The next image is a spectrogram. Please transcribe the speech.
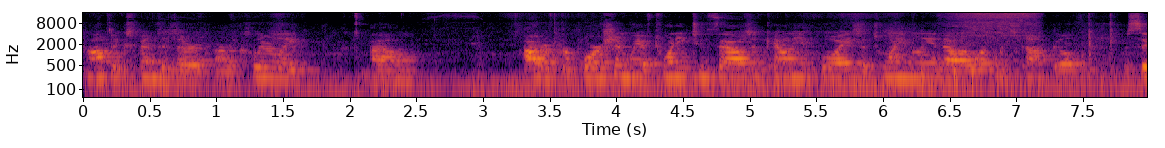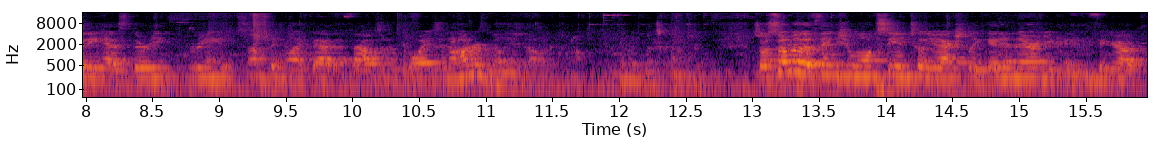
comp expenses are, are clearly, um, out of proportion. We have twenty-two thousand county employees, a twenty million dollar workman's comp bill. The city has thirty-three, something like that, a thousand employees and a hundred million dollar workman's comp bill. So some of the things you won't see until you actually get in there and you can figure out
